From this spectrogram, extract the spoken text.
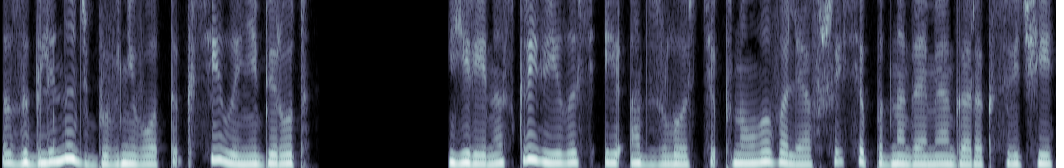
Заглянуть бы в него, так силы не берут». Ирина скривилась и от злости пнула валявшийся под ногами огарок свечи.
